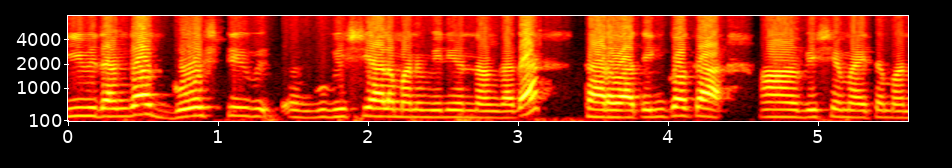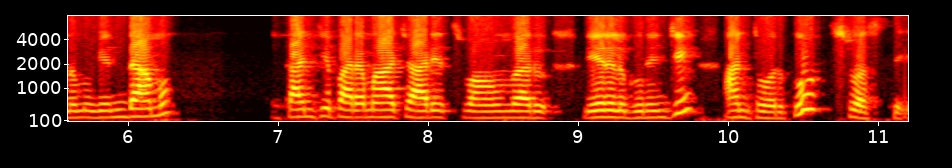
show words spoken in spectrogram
ఈ విధంగా గోష్ఠి విషయాలు మనం విని ఉన్నాం కదా. తర్వాత ఇంకొక విషయం అయితే మనము విందాము. కంచి పరమాచార్య స్వామి వారు లీలల గురించి అంతవరకు స్వస్తి.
